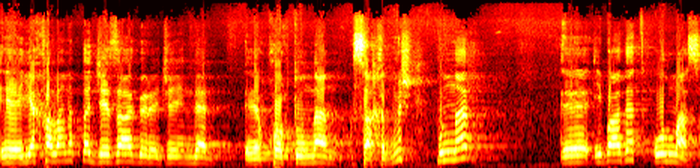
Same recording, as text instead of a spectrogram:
e, yakalanıp da ceza göreceğinden e, korktuğundan sakınmış. Bunlar e, ibadet olmaz.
